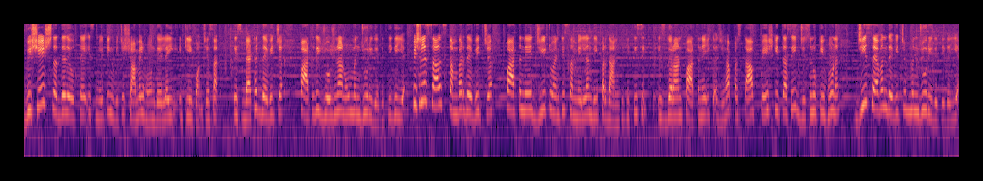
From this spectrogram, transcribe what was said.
ਵਿਸ਼ੇਸ਼ ਸੱਦੇ ਦੇ ਉੱਤੇ ਇਸ ਮੀਟਿੰਗ ਵਿੱਚ ਸ਼ਾਮਿਲ ਹੋਣ ਦੇ ਲਈ ਇਟਲੀ ਪਹੁੰਚੇ ਸਨ। ਇਸ ਬੈਠਕ ਦੇ ਵਿੱਚ ਭਾਰਤ ਦੀ ਯੋਜਨਾ ਨੂੰ ਮਨਜ਼ੂਰੀ ਦੇ ਦਿੱਤੀ ਗਈ ਹੈ। ਪਿਛਲੇ ਸਾਲ ਸਤੰਬਰ ਦੇ ਵਿੱਚ ਭਾਰਤ ਨੇ G20 ਸੰਮੇਲਨ ਦੀ ਪ੍ਰਧਾਨਗੀ ਕੀਤੀ ਸੀ। ਇਸ ਦੌਰਾਨ ਭਾਰਤ ਨੇ ਇੱਕ ਅਜਿਹਾ ਪ੍ਰਸਤਾਵ ਪੇਸ਼ ਕੀਤਾ ਸੀ, ਜਿਸ ਨੂੰ ਕਿ ਹੁਣ G7 ਦੇ ਵਿੱਚ ਮਨਜ਼ੂਰੀ ਦਿੱਤੀ ਗਈ ਹੈ।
